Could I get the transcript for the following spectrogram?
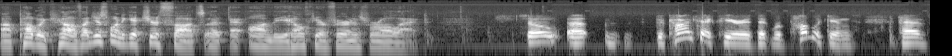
uh, public health. I just want to get your thoughts uh, on the Healthcare Fairness for All Act. So uh, the context here is that Republicans have,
